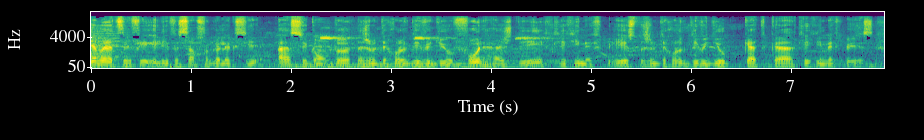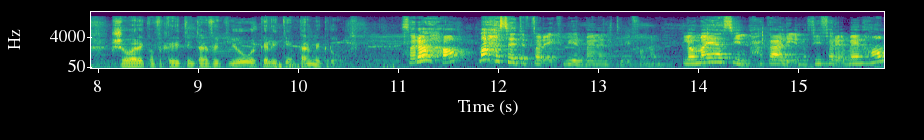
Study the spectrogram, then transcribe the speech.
كاميرا سيلفي اللي في ال Samsung Galaxy A52 تنجم تاخذ لك des vidéos full HD 30 FPS تنجم تاخذ لك des vidéos 4K 30 FPS شنو رايكم في ال qualité نتاع الفيديو وال qualité نتاع الميكرو؟ صراحة ما حسيت بفرق كبير بين التليفونين. لو ما ياسين حكالي إنه في فرق بينهم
